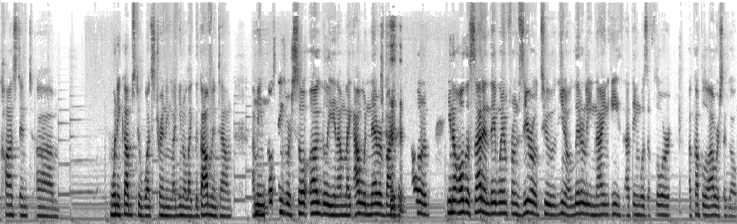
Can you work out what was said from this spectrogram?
constant um, when it comes to what's trending. Like you know, like the Goblin Town. I mean, those things were so ugly, and I'm like, I would never buy them. All- you know, all of a sudden they went from zero to you know literally nine ETH. I think was the floor a couple of hours ago.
